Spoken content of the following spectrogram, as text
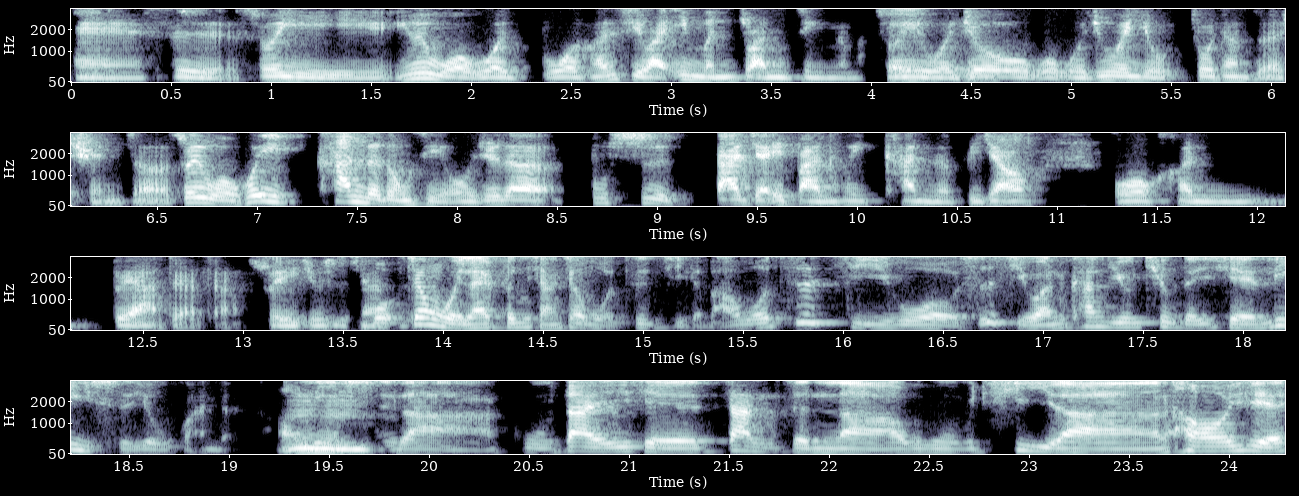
哎，是，所以因为我我我很喜欢一门专精的嘛，所以我就我我就会有做这样子的选择。所以我会看的东西，我觉得不是大家一般会看的，比较我很。对啊，对啊，对啊，所以就是这样。我这样我也来分享一下我自己的吧。我自己我是喜欢看 YouTube 的一些历史有关的啊，历史啦，古代一些战争啦，武器啦，然后一些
